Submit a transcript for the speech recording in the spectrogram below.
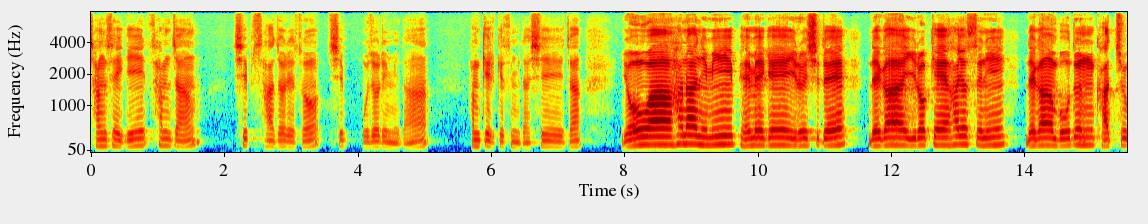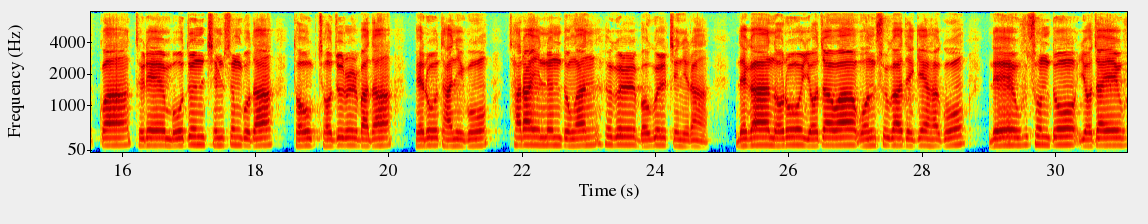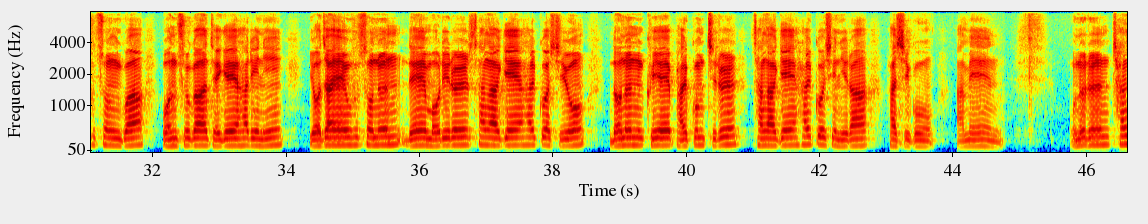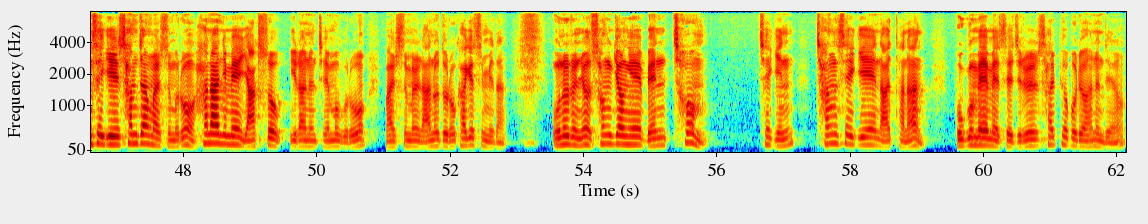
창세기 3장 14절에서 15절입니다. 함께 읽겠습니다. 시작. 여호와 하나님이 뱀에게 이르시되 내가 이렇게 하였으니 내가 모든 가축과 들의 모든 짐승보다 더욱 저주를 받아 배로 다니고 살아있는 동안 흙을 먹을지니라 내가 너로 여자와 원수가 되게 하고 내 후손도 여자의 후손과 원수가 되게 하리니 여자의 후손은 내 머리를 상하게 할 것이요 너는 그의 발꿈치를 상하게 할 것이니라 하시고 아멘. 오늘은 창세기 3장 말씀으로 하나님의 약속이라는 제목으로 말씀을 나누도록 하겠습니다. 오늘은요 성경의 맨 처음 책인 창세기에 나타난 복음의 메시지를 살펴보려 하는데요.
